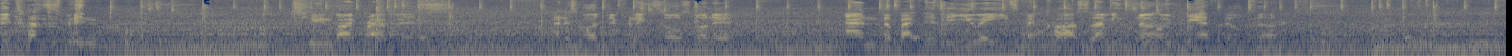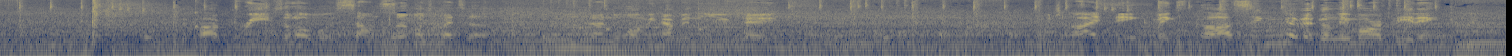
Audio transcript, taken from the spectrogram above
because it's been tuned by Brabus and it's got a different exhaust on it, and the fact there's a UAE spec car, so that means no OPF filter. The car breathes a lot more. It sounds so much better than the one we have in the UK, which I think makes the car significantly more appealing.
